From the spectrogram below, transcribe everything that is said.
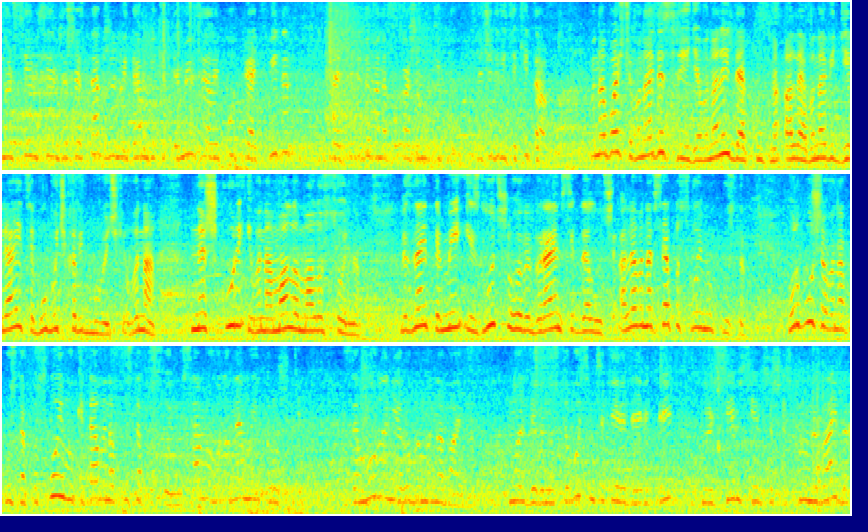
0776. Також ми йдемо до кити. Ми взяли по 5 відер. Леся, до мене покажемо киту. Значить, дивіться, кита. Вона, бачите, вона йде середня, вона не йде крупна, але вона відділяється бубочка від бубочки. Вона не шкури і вона мало-мало сольна. Ви знаєте, ми із лучшого вибираємо завжди лучше, але вона вся по-своєму вкусна. Горбуша вона вкусна по-своєму, кита вона вкусна по-своєму. Саме головне, мої хороші, замовлення робимо на Viber. 098 493 0776. Кроме Viber,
